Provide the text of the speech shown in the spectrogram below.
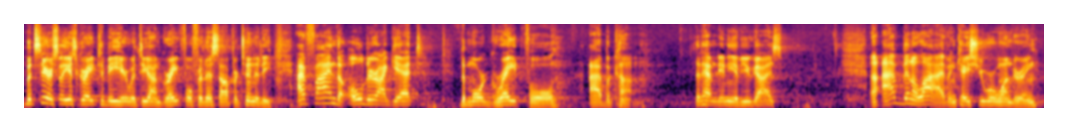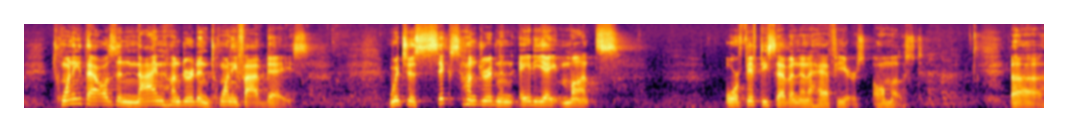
but seriously, it's great to be here with you. I'm grateful for this opportunity. I find the older I get, the more grateful I become. Does that happen to any of you guys? Uh, I've been alive, in case you were wondering, 20,925 days, which is 688 months or 57 and a half years almost. Uh,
